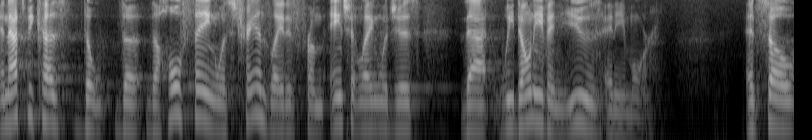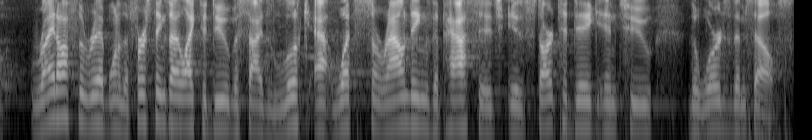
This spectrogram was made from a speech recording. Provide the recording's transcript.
And that's because the, the, the whole thing was translated from ancient languages that we don't even use anymore. And so, right off the rib, one of the first things I like to do, besides look at what's surrounding the passage, is start to dig into the words themselves.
